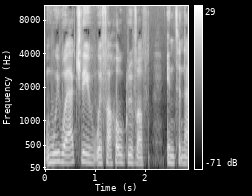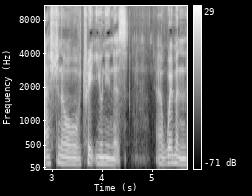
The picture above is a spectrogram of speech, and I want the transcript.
we were actually with a whole group of international trade unionists, uh, women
